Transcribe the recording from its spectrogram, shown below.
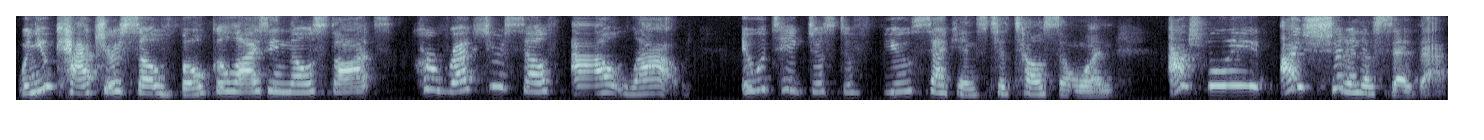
When you catch yourself vocalizing those thoughts, correct yourself out loud. It would take just a few seconds to tell someone, actually, I shouldn't have said that,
